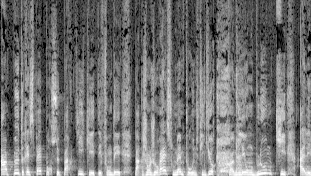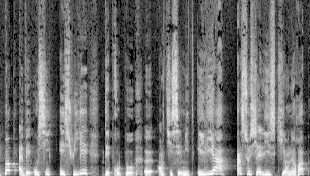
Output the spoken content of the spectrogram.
Un peu de respect pour ce parti qui a été fondé par Jean Jaurès, ou même pour une figure comme Léon Blum, qui, à l'époque, avait aussi essuyé des propos antisémites. il y a un socialiste qui, en Europe,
